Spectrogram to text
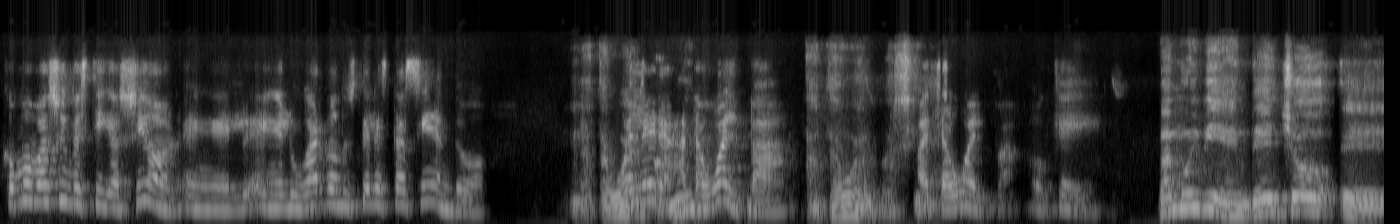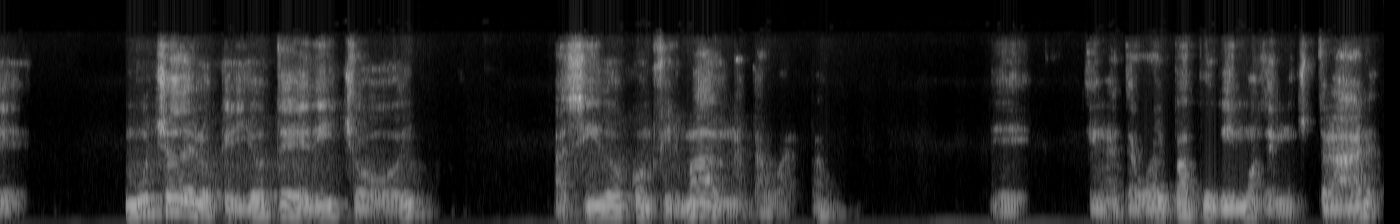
¿Cómo va su investigación en el, en el lugar donde usted le está haciendo? En Atahualpa. ¿Cuál era? Atahualpa. Atahualpa, sí. Atahualpa, ok. Va muy bien. De hecho, eh, mucho de lo que yo te he dicho hoy ha sido confirmado en Atahualpa. Eh, en Atahualpa pudimos demostrar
